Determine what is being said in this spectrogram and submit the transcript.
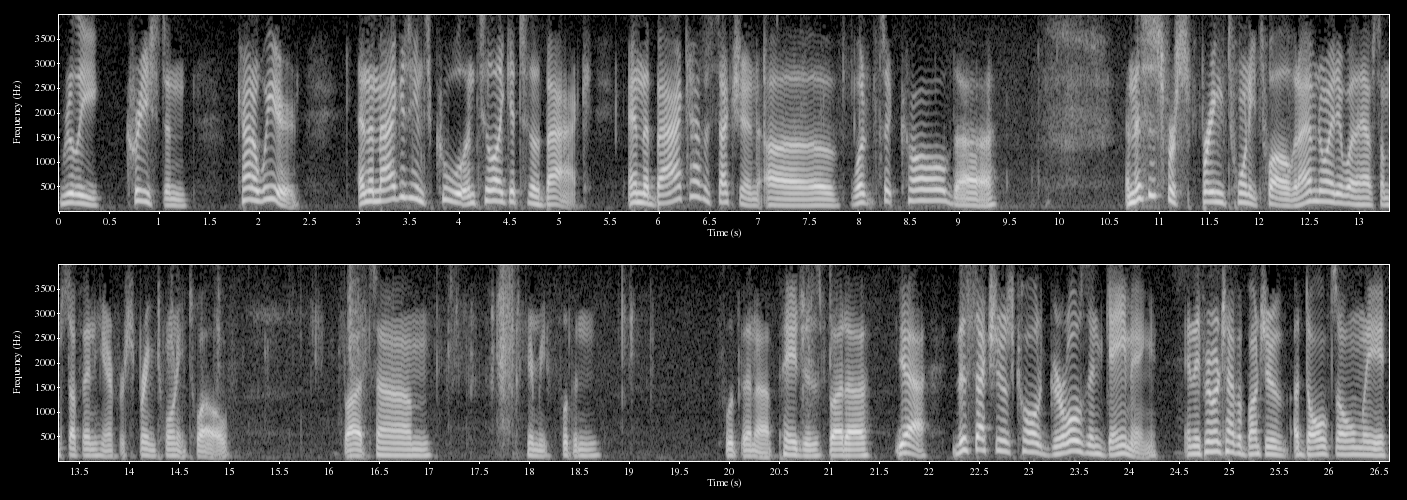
really creased and kind of weird. And the magazine's cool until I get to the back. And the back has a section of what's it called? Uh, and this is for spring 2012, and I have no idea why they have some stuff in here for spring 2012. But um, hear me flipping, flipping uh, pages. But uh, yeah, This section is called Girls in Gaming, and they pretty much have a bunch of adults only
